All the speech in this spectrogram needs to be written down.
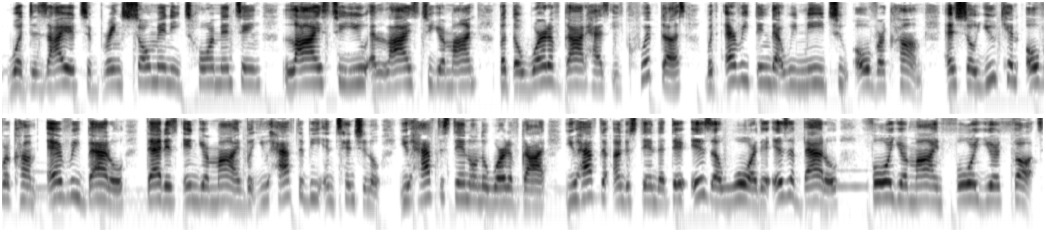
would desire to bring so many tormenting lies to you and lies to your mind, but the word of God has equipped us with everything that we need to overcome. And so you can overcome every battle that is in your mind, but you have to be intentional. You have to stand on the word of God. You have to understand that there is a war, there is a battle for your mind, for your thoughts.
